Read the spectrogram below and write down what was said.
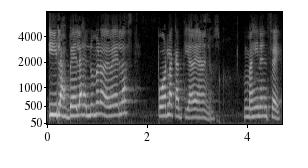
y las velas, el número de velas por la cantidad de años. Imagínense,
